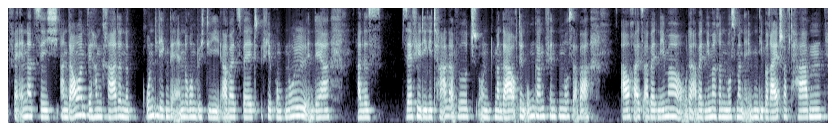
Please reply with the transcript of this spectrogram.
verändert sich andauernd. Wir haben gerade eine grundlegende Änderung durch die Arbeitswelt 4.0, in der alles sehr viel digitaler wird und man da auch den Umgang finden muss. Aber auch als Arbeitnehmer oder Arbeitnehmerin muss man eben die Bereitschaft haben,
